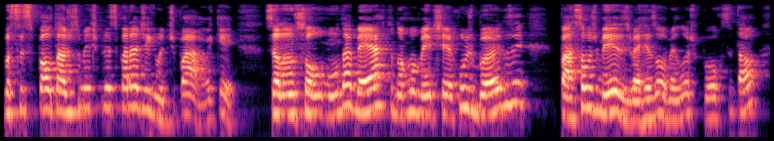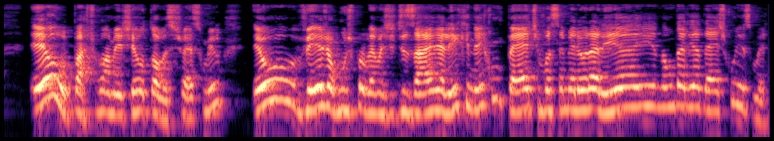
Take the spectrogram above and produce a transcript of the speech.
você se pautar justamente por esse paradigma, tipo, ah, ok, você lançou um mundo aberto, normalmente é com os bugs e passam os meses, vai resolvendo aos poucos e tal, eu, particularmente, eu, Thomas, se estivesse comigo, eu vejo alguns problemas de design ali que nem com patch você melhoraria e não daria 10 com isso. Mas,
